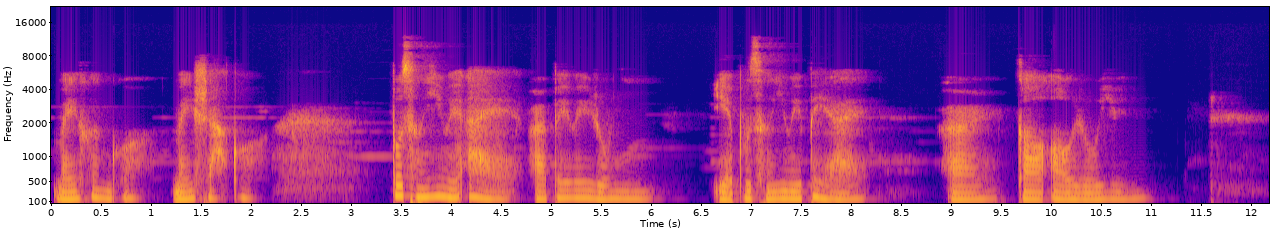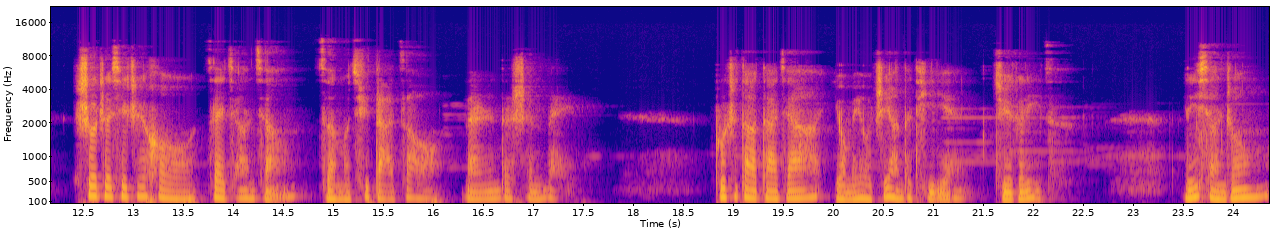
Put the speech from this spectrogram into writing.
没恨过，没傻过。不曾因为爱而卑微如泥，也不曾因为被爱而高傲如云。说这些之后，再讲讲。怎么去打造男人的审美？不知道大家有没有这样的体验？举个例子，理想中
